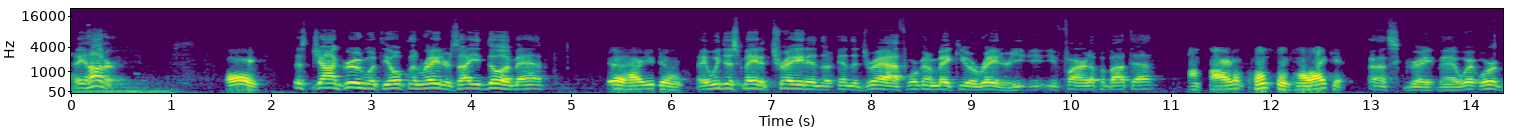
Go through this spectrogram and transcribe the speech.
Hey, Hunter. Hey, This is Jon Gruden with the Oakland Raiders. How you doing, man? good. How are you doing? Hey, we just made a trade in the in the draft. We're going to make you a Raider. You, you you fired up about that? I'm fired up. Clemson. I like it. That's great, man. We're, we're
